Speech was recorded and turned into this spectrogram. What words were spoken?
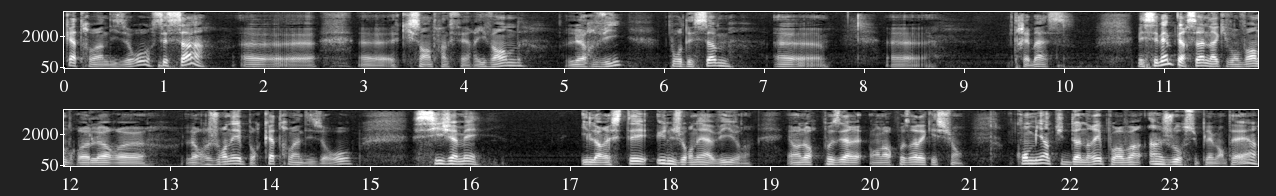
90 euros. C'est ça euh, euh, qu'ils sont en train de faire. Ils vendent leur vie pour des sommes très basses. Mais ces mêmes personnes là qui vont vendre leur leur journée pour 90 euros, si jamais il leur restait une journée à vivre et on leur, poserait la question combien tu donnerais pour avoir un jour supplémentaire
